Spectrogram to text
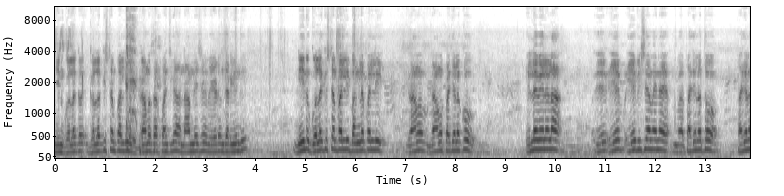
నేను గొల్ల గొల్లకిష్టంపల్లి గ్రామ సర్పంచ్గా నామినేషన్ వేయడం జరిగింది. నేను గొల్లకిష్టంపల్లి బంగ్లపల్లి గ్రామ గ్రామ ప్రజలకు ఇళ్ళవేళలా ఏ ఏ విషయమైన ప్రజలతో ప్రజల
